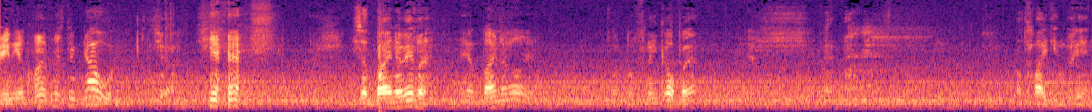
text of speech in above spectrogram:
kan hem hier ook gewoon even een stuk douwen. Tja, Ja, is dat bijna willen? ja bijna wel, ja. Dat loopt nog flink op, hè? Dat gelijk in het begin.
